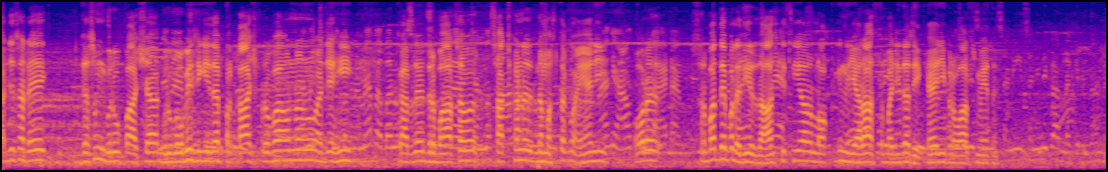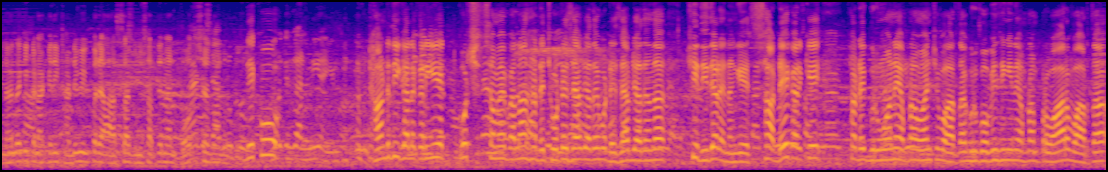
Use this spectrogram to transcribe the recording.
ਅੱਜ ਸਾਡੇ ਦਸਮ ਗੁਰੂ ਪਾਤਸ਼ਾਹ ਗੁਰੂ ਗੋਬਿੰਦ ਸਿੰਘ ਜੀ ਦਾ ਪ੍ਰਕਾਸ਼ ਪੁਰਬ ਆ ਉਹਨਾਂ ਨੂੰ ਅੱਜ ਅਸੀਂ ਕਰਦੇ ਦਰਬਾਰ ਸਾਹਿਬ ਸੱਚਖੰਡ ਨਮਸਤਕ ਹੋਏ ਆ ਜੀ ਔਰ ਸਰਬੱਤ ਦੇ ਭਲੇ ਦੀ ਅਰਦਾਸ ਕੀਤੀ ਔਰ ਲੌਕਿਕ ਨਜ਼ਾਰਾ ਅਸਤਬਾਜੀ ਦਾ ਦੇਖਿਆ ਜੀ ਪਰਿਵਾਰ ਸਮੇਤ। ਲੱਗਦਾ ਕਿ ਕੜਾਕੇ ਦੀ ਠੰਡ ਵੀ ਪਰ ਆਸਾ ਗੁਰੂ ਸਾਹਿਬ ਦੇ ਨਾਲ ਬਹੁਤ ਸ਼ਰਧਾ ਦੇਖੋ ਠੰਡ ਦੀ ਗੱਲ ਕਰੀਏ ਕੁਝ ਸਮੇਂ ਪਹਿਲਾਂ ਸਾਡੇ ਛੋਟੇ ਸਾਹਿਬਜ਼ਾਦੇ ਵੱਡੇ ਸਾਹਿਬਜ਼ਾਦਿਆਂ ਦਾ ਸ਼ਹੀਦੀ ਦਿਹਾੜੇ ਲੰਘੇ ਸਾਡੇ ਕਰਕੇ ਸਾਡੇ ਗੁਰੂਆਂ ਨੇ ਆਪਣਾ ਵੰਸ਼ ਵਾਰਤਾ ਗੁਰੂ ਗੋਬਿੰਦ ਸਿੰਘ ਜੀ ਨੇ ਆਪਣਾ ਪਰਿਵਾਰ ਵਾਰਤਾ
